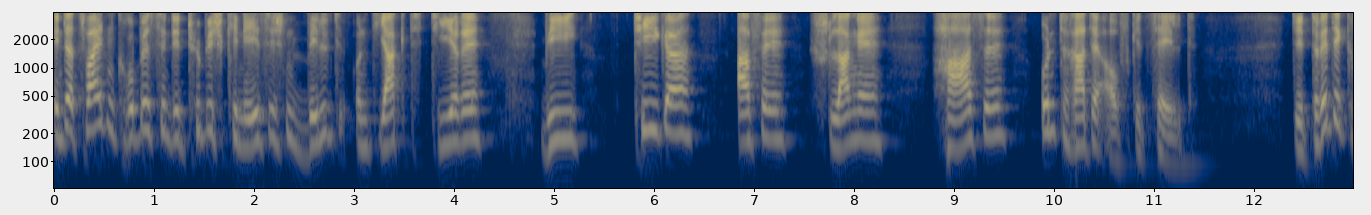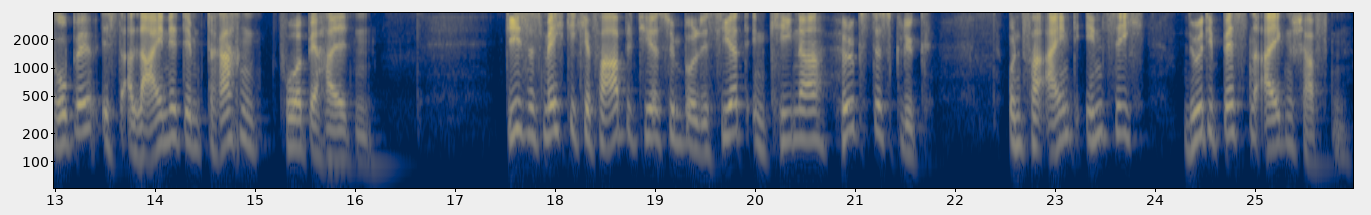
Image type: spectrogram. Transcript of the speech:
In der zweiten Gruppe sind die typisch chinesischen Wild- und Jagdtiere wie Tiger, Affe, Schlange, Hase und Ratte aufgezählt. Die dritte Gruppe ist alleine dem Drachen vorbehalten. Dieses mächtige Fabeltier symbolisiert in China höchstes Glück und vereint in sich nur die besten Eigenschaften.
